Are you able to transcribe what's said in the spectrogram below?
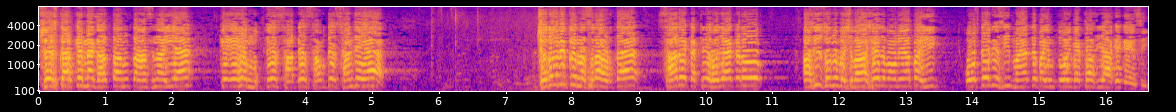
ਸੋ ਇਸ ਕਰਕੇ ਮੈਂ ਗੱਲ ਤੁਹਾਨੂੰ ਤਾਂ ਸੁਣਾਈ ਹੈ ਕਿ ਇਹ ਮੁੱਦੇ ਸਾਡੇ ਸਭ ਦੇ ਸਾਂਝੇ ਆ ਜਦੋਂ ਵੀ ਕੋਈ ਮਸਲਾ ਉੱਠਦਾ ਸਾਰੇ ਇਕੱਠੇ ਹੋ ਜਾਇਆ ਕਰੋ। ਅਸੀਂ ਤੁਹਾਨੂੰ ਵਿਸ਼ਵਾਸ ਇਹ ਦਿਵਾਉਂਦੇ ਆ ਭਾਈ ਉਦੋਂ ਵੀ ਅਸੀਂ, ਮੈਂ ਤੇ ਭਾਈ ਅਮਤੋਜ ਬੈਠਾ ਸੀ, ਆ ਕੇ ਗਏ ਸੀ।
